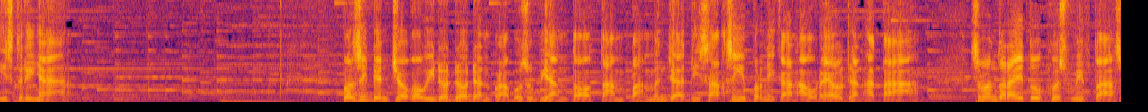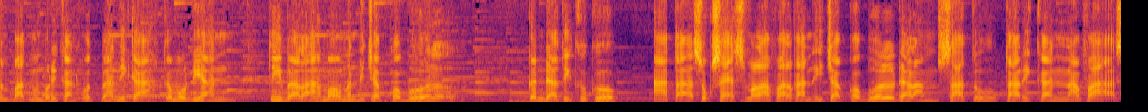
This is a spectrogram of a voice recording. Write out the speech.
istrinya Presiden Joko Widodo dan Prabowo Subianto tampak menjadi saksi pernikahan Aurel dan Atta. Sementara itu Gus Miftah sempat memberikan khutbah nikah, kemudian tibalah momen ijab kabul. Kendati gugup, Atta sukses melafalkan ijab kabul dalam satu tarikan nafas.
